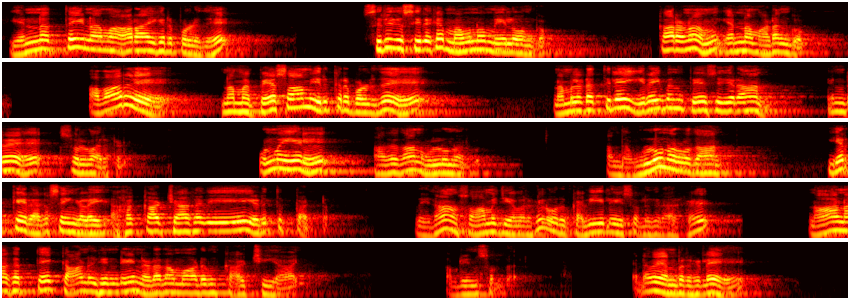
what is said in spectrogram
எண்ணத்தை நாம் ஆராய்கிற பொழுது சிறுக சிறுக மௌனம் மேலோங்கும். காரணம் எண்ணம் அடங்கும். அவ்வாறு நம்ம பேசாமல் இருக்கிற பொழுது நம்மளிடத்திலே இறைவன் பேசுகிறான் என்று சொல்வார்கள். உண்மையில் அதுதான் உள்ளுணர்வு. அந்த உள்ளுணர்வு தான் இயற்கை ரகசியங்களை அகக்காட்சியாகவே எடுத்துக்காட்டும் இதை தான் சுவாமிஜி அவர்கள் ஒரு கவியிலே சொல்லுகிறார்கள். நானகத்தை காணுகின்றேன் நடனமாடும் காட்சியாய் அப்படின்னு சொல்றார். எனவே அன்பர்களே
